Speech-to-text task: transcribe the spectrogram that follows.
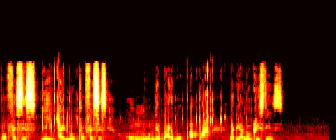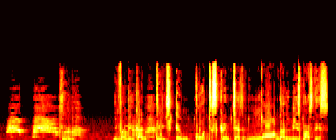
professors, me, I know professors who know the Bible, Papa, but they are not Christians. Hmm. In fact, they can teach and quote scriptures more than these pastors.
